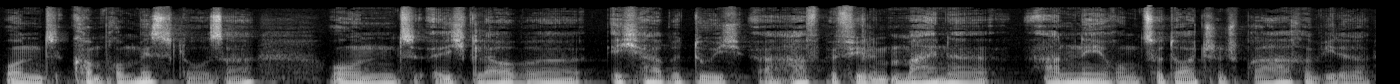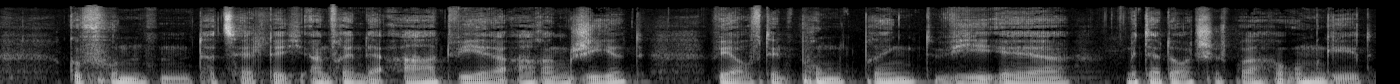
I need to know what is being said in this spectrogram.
und kompromissloser. Und ich glaube, ich habe durch Haftbefehl meine Annäherung zur deutschen Sprache wieder gefunden, tatsächlich. Einfach in der Art, wie er arrangiert, wie er auf den Punkt bringt, wie er mit der deutschen Sprache umgeht.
